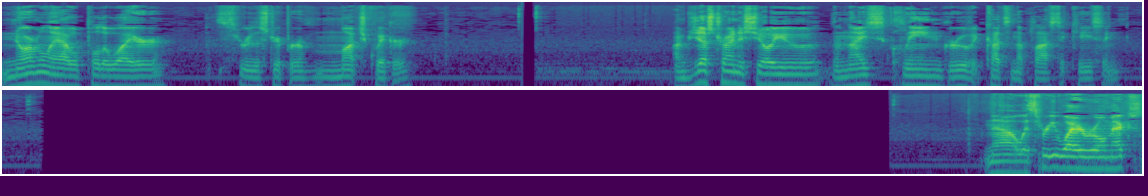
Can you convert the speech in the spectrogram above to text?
Normally I will pull the wire through the stripper much quicker. I'm just trying to show you the nice clean groove it cuts in the plastic casing. Now with 3 wire Romex,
